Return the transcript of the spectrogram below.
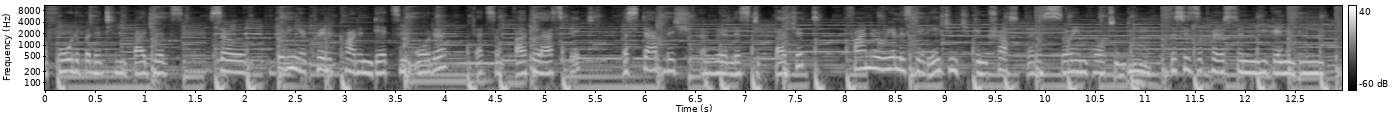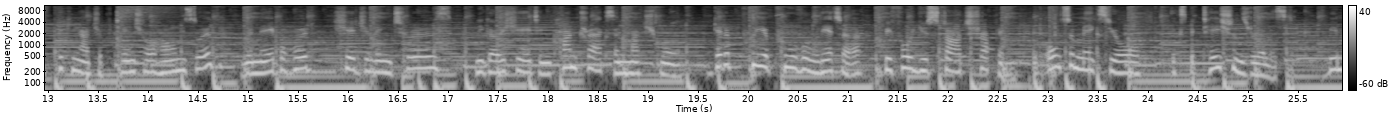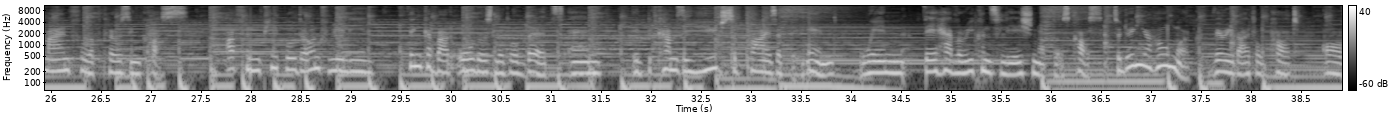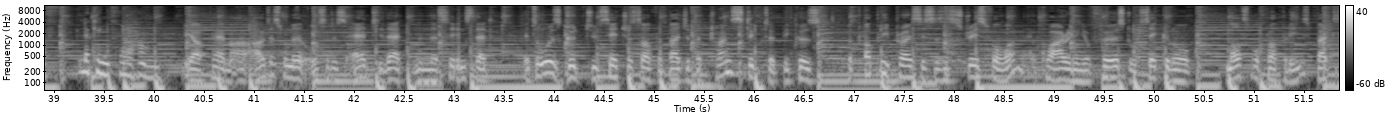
affordability, budgets. So, getting your credit card and debts in order, that's a vital aspect. Establish a realistic budget. Find a real estate agent you can trust. That is so important. Mm. This is the person you're going to be picking out your potential homes with, your neighborhood, scheduling tours, negotiating contracts, and much more get a pre approval letter before you start shopping. It also makes your expectations realistic. Be mindful of closing costs. Often people don't really think about all those little bits and it becomes a huge surprise at the end when they have a reconciliation of those costs. So, doing your homework, very vital part of looking for a home. Yeah, Pam, I, I just want to also just add to that in the sense that it's always good to set yourself a budget, but try and stick to it because the property process is a stressful one, acquiring your first or second or multiple properties, but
